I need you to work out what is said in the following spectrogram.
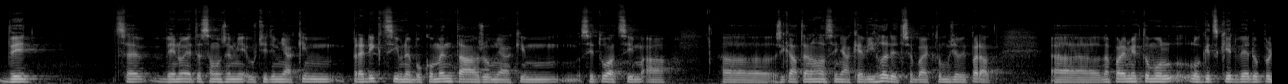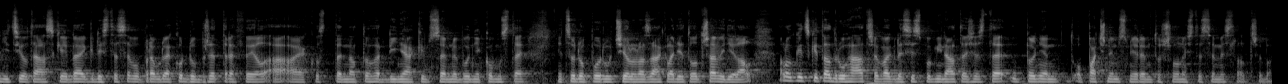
vy se věnujete samozřejmě určitým nějakým predikcím nebo komentářům, nějakým situacím a uh, říkáte nahlas nějaké výhledy třeba, jak to může vypadat. Uh, mě k tomu logicky dvě doplňující otázky. Jedna je, kdy jste se opravdu jako dobře trefil a, a jako jste na to hrdý nějakým způsobem, nebo někomu jste něco doporučil, na základě toho třeba vydělal. A logicky ta druhá třeba, kde si vzpomínáte, že jste úplně opačným směrem to šlo, než jste si myslel třeba.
